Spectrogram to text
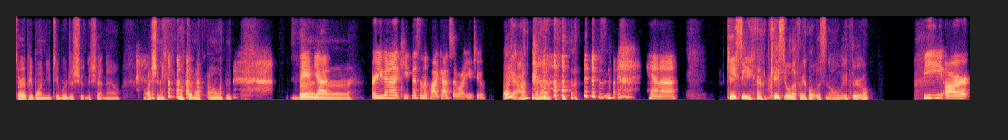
Sorry, people on YouTube. We're just shooting the shit now. Watching me look at my phone. Same, yeah. Are you gonna keep this in the podcast? I want you to. Oh yeah, why not? Hannah Casey, Casey will definitely listen all the way through. B E R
